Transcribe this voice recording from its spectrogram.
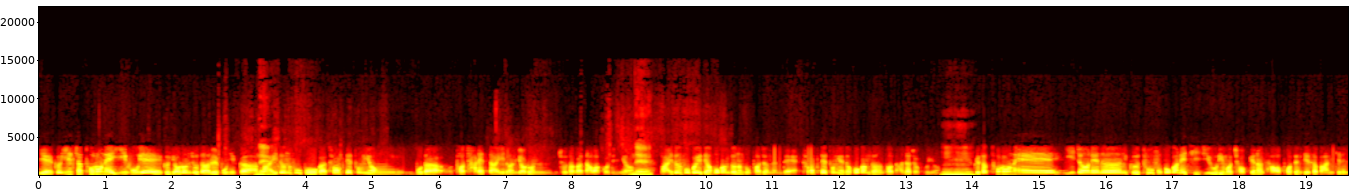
예, 그 1차 토론회 이후에 그 여론조사를 보니까 네. 바이든 후보가 트럼프 대통령보다 더 잘했다 이런 여론조사가 나왔거든요. 네. 바이든 후보에 대한 호감도는 높아졌는데 트럼프 대통령에 대한 호감도는 더 낮아졌고요. 음흠. 그래서 토론회 이전에는 그 두 후보 간의 지지율이 뭐 적게는 4, 5%에서 많게는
